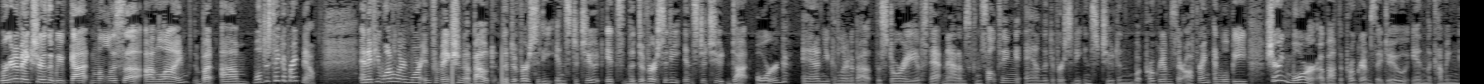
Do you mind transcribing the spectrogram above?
We're going to make sure that we've got Melissa online, but um, we'll just take a break now. And if you want to learn more information about the Diversity Institute, it's thediversityinstitute.org. And you can learn about the story of Stanton Adams Consulting and the Diversity Institute and what programs they're offering. And we'll be sharing more about the programs they do in the coming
